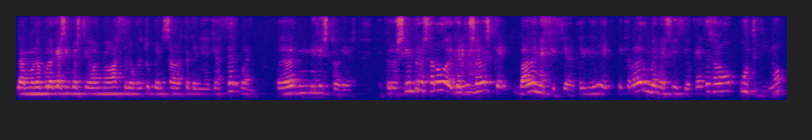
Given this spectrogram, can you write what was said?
la molécula que has investigado no hace lo que tú pensabas que tenía que hacer. Bueno, puede haber mil historias. Pero siempre es algo que tú sabes que va a beneficiar, que, que va a dar un beneficio, que haces algo útil, ¿no?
